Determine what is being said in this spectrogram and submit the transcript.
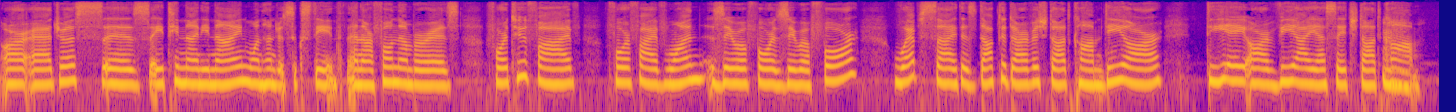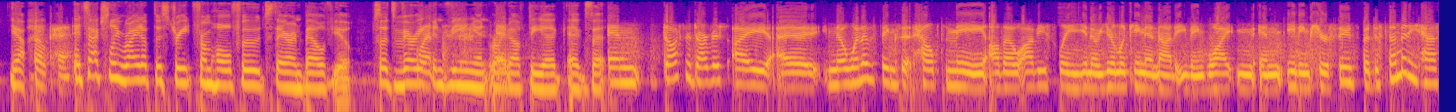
Our address is 1899 116th, and our phone number is 425 451 0404. Website is drdarvish.com, D R D A R V I S H dot com. Yeah. Okay. It's actually right up the street from Whole Foods there in Bellevue. So it's very convenient right and- off the uh, exit. And Dr. Darvish, I uh, know one of the things that helped me, although obviously, you know, you're looking at not eating white and, and eating pure foods, but if somebody has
